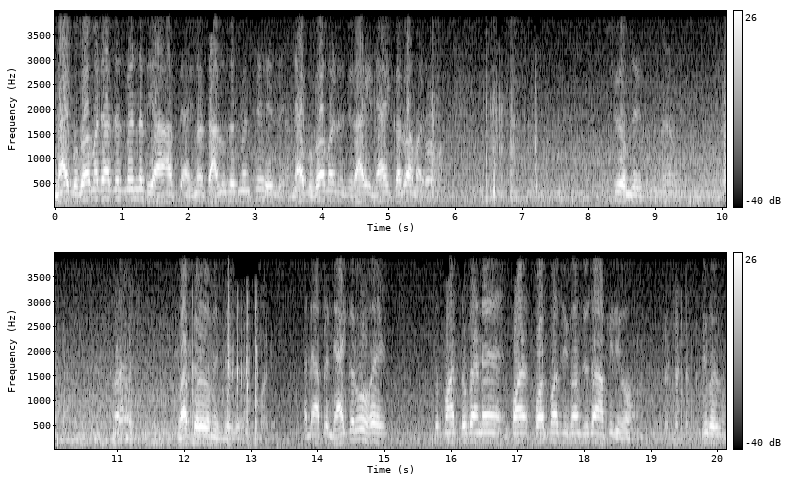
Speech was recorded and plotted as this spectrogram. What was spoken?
ન્યાય ભોગવવા માટે આ જજમેન્ટ નથી. આ એનો ચાલુ જજમેન્ટ છે ન્યાય ભોગવવા માટે નથી. ન્યાય કરવા માટે. શું સમજાયું? વાત કરો અને આપડે ન્યાય કરવો હોય તો પાંચ છોકરાને પાંચ પાંચ પાંચ વીઘા જુદા આપી દેવો. શું કહ્યું?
